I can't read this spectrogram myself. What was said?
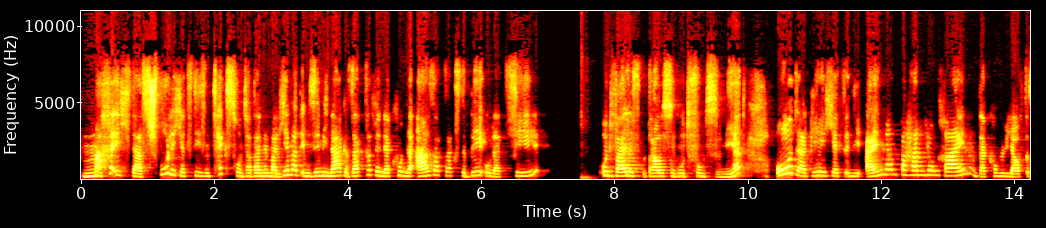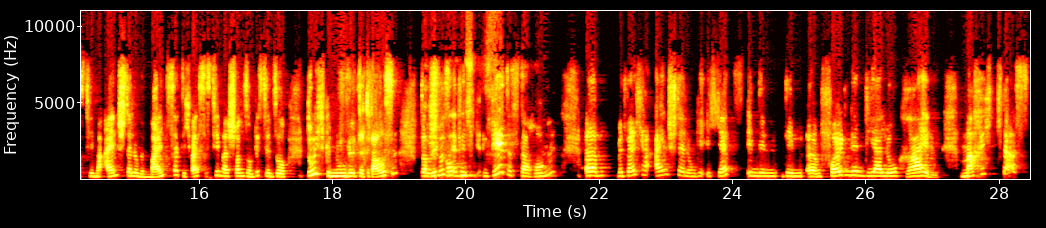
Mache ich das? Spule ich jetzt diesen Text runter, weil mir mal jemand im Seminar gesagt hat, wenn der Kunde A sagt, sagst du B oder C? Und weil es draußen gut funktioniert. Oder gehe ich jetzt in die Einwandbehandlung rein? Und da kommen wir ja auf das Thema Einstellung im Mindset. Ich weiß, das Thema ist schon so ein bisschen so durchgenudelt da draußen. Doch schlussendlich geht es darum, ähm, mit welcher Einstellung gehe ich jetzt in den, den ähm, folgenden Dialog rein? Mache ich das?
